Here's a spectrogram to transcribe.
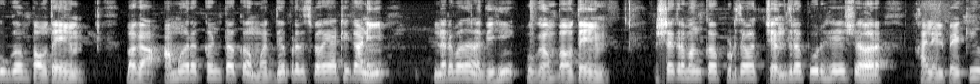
उगम पावते? बघा अमरकंटक मध्य प्रदेश बघा या ठिकाणी नर्मदा नदी ही उगम पावते. प्रश्न क्रमांक पुढचा चंद्रपूर हे शहर खालीलपैकी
